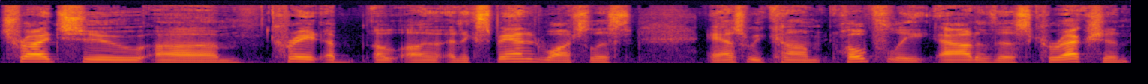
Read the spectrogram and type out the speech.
try to um, create a, a, a, an expanded watch list as we come hopefully out of this correction,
